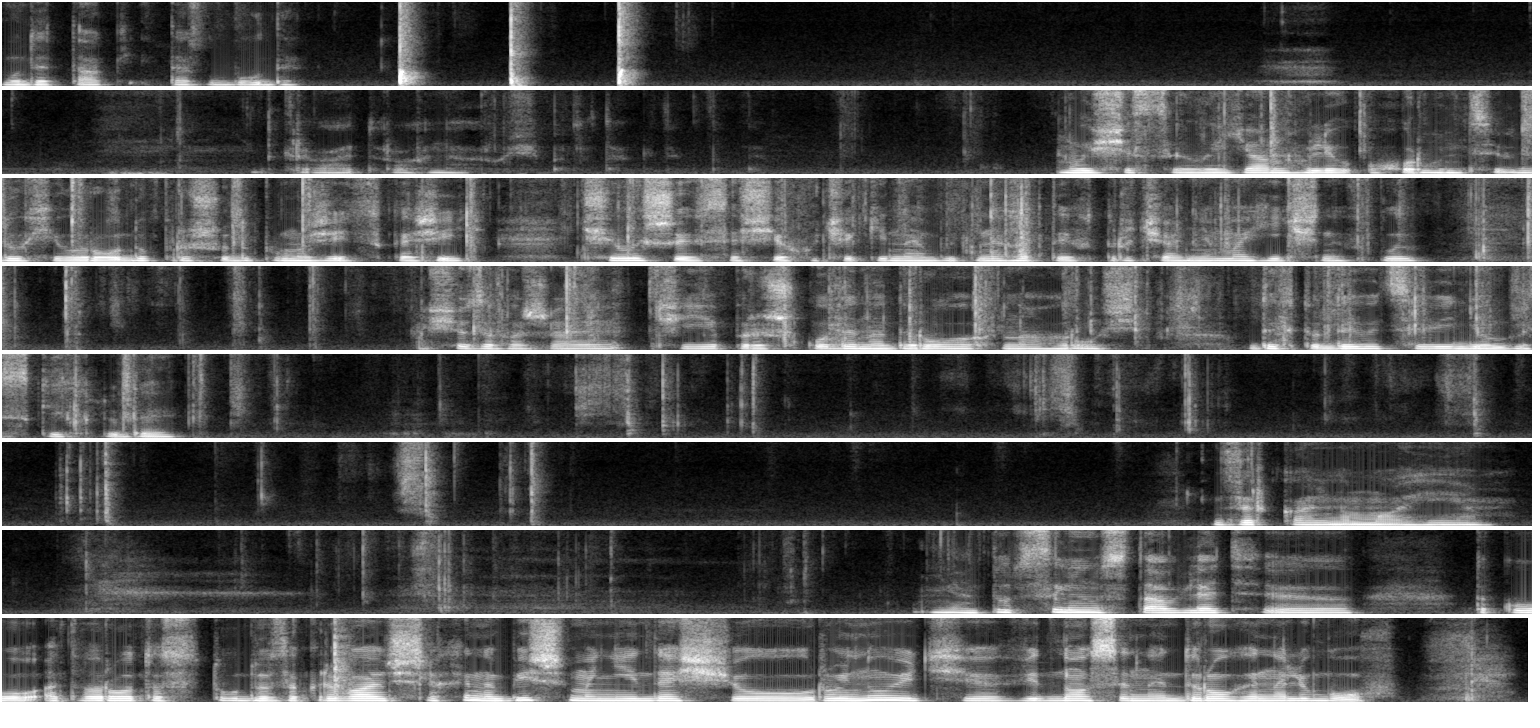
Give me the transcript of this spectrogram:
Буде так і так буде. Відкриваю дороги на гроші, буде так і так буде. Вищі сили, янголів, охоронців, духів роду, прошу, допоможіть, скажіть, чи лишився ще хоч який-небудь негатив, втручання, магічний вплив, що заважає, чи є перешкоди на дорогах на гроші. де хто дивиться відео близьких людей. Дзеркальна магія. Тут сильно ставлять е, таку отворота студу, закривають шляхи, але більше мені йде, що руйнують е, відносини дороги на любов.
